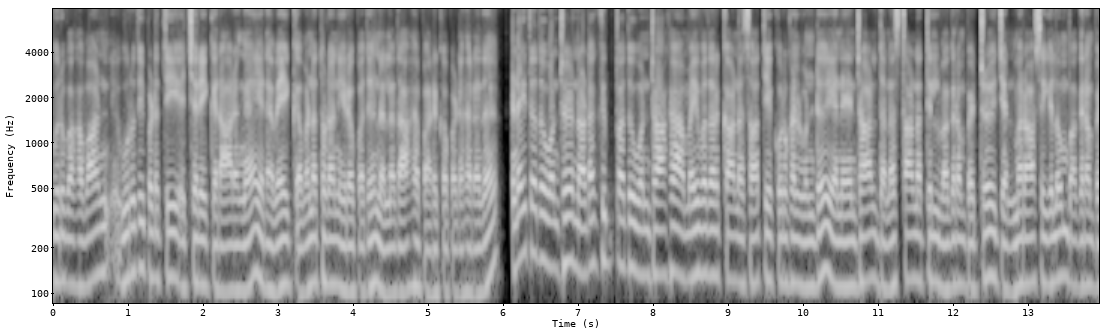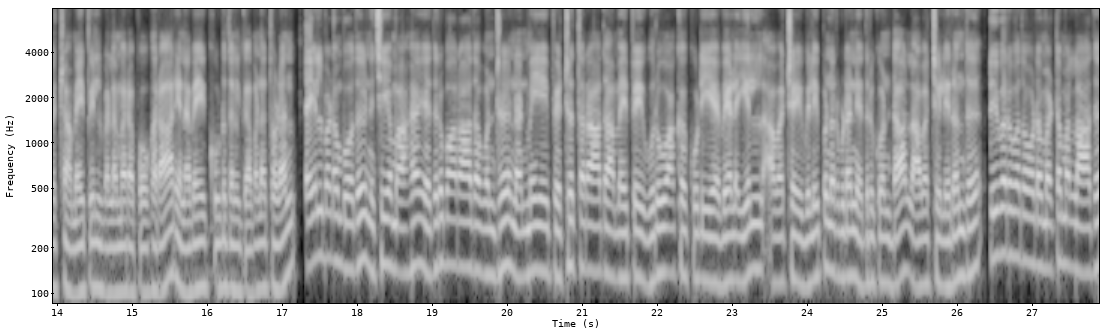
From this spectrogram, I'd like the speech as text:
குரு பகவான் உறுதிப்படுத்தி எச்சரிக்கிறாருங்க. எனவே கவனத்துடன் இருப்பது நல்லதாக பார்க்கப்படுகிறது. நினைத்தது ஒன்று நடப்பது ஒன்றாக அமைவதற்கான சாத்தியக்கூறுகள் உண்டு. ஏனென்றால் தனஸ்தானத்தில் வகரம் பெற்று ஜென்மராசியிலும் வகரம் பெற்ற அமைப்பில் வலம் போகிறார். எனவே கூடுதல் கவனத்துடன் செயல்படும் போது நிச்சயமாக எதிர்பாராத ஒன்று நன்மையை பெற்றுத்தராத அமைப்பை உருவாக்கக்கூடிய வேளையில் அவற்றை விழிப்புணர்வுடன் எதிர்கொண்டால் அவற்றிலிருந்து வெளிவருவதோடு மட்டுமல்லாது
